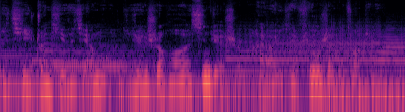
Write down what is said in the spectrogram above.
一期专题的节目，爵士和新爵士吧，还有一些 fusion 的作品。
